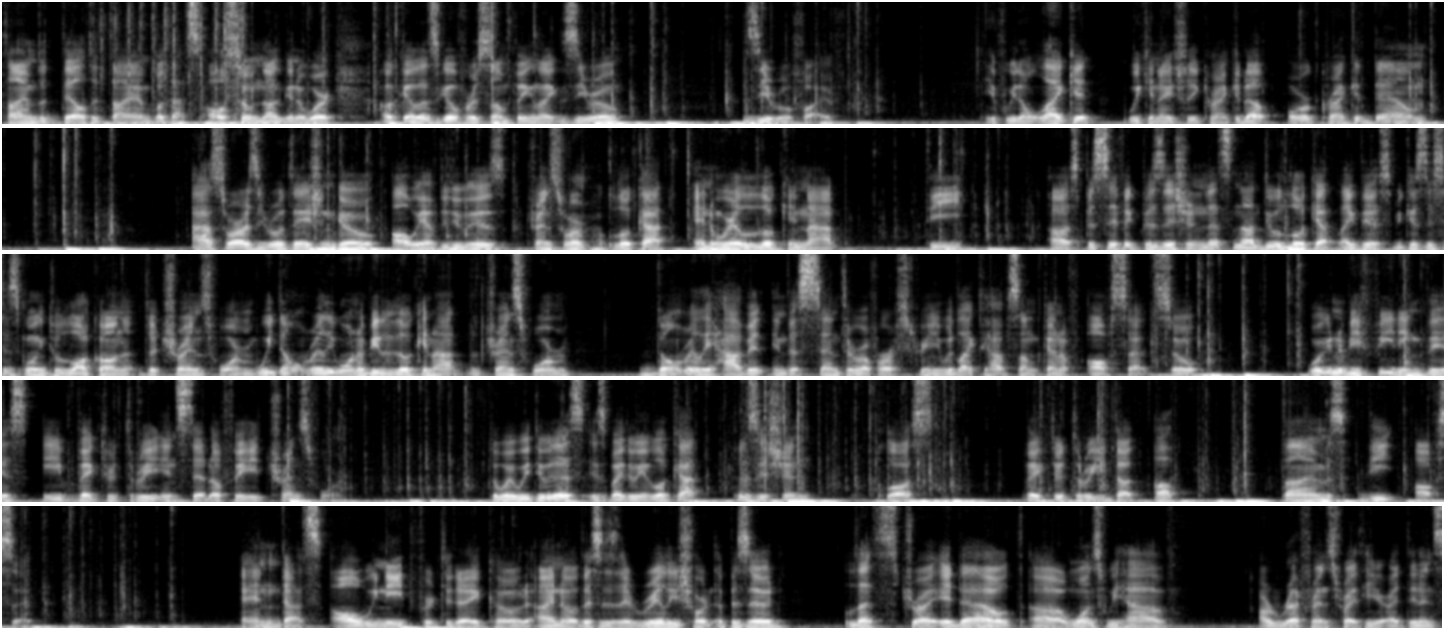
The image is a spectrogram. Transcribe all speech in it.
time the delta time but that's also not gonna work. Okay let's go for something like 0 0 5 if we don't like it we can actually crank it up or crank it down. As far as the rotation go all we have to do is transform look at and we're looking at the uh, specific position. Let's not do look at like this because this is going to lock on the transform. We don't really want to be looking at the transform. Don't really have it in the center of our screen. We'd like to have some kind of offset. So we're going to be feeding this a vector 3 instead of a transform. The way we do this is by doing look at position plus vector 3 dot up times the offset. And that's all we need for today code. I know this is a really short episode. Let's try it out uh, once we have our reference right here. I didn't say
